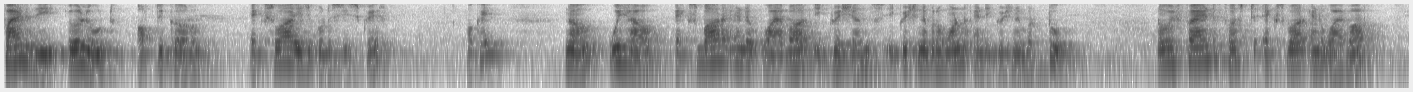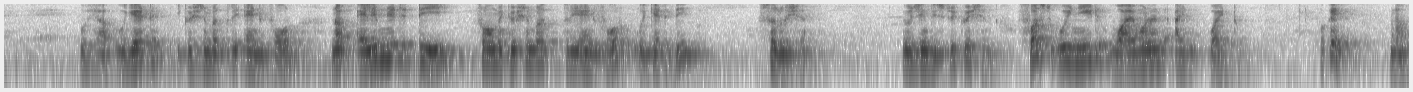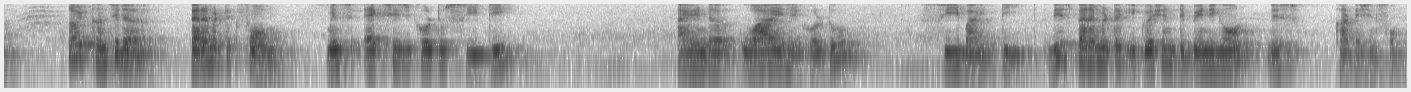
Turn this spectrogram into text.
find the evolute of the curve xy is equal to c square okay? Now we have x bar and y bar equations equation number 1 and equation number 2 now we find first x bar and y bar. We have we get equation number 3 and 4 now eliminate t from equation number 3 and 4 we get the solution using these two equations. First we need y1 and y2 okay? Now now we consider parametric form means x is equal to ct and uh, y is equal to c by t. This parametric equation depending on this Cartesian form.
